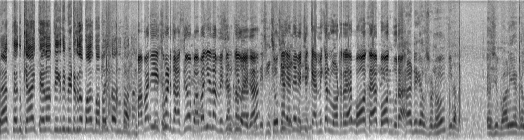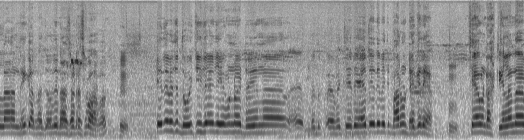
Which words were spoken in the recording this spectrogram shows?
ਮੈਂ ਤੈਨੂੰ ਕਿਹਾ ਸੀ 13 ਤਰੀਕ ਦੀ ਮੀਟਿੰਗ ਤੋਂ ਬਾਅਦ ਬਾਬਾ ਜੀ ਤੁਹਾਨੂੰ ਦੱਸਦਾ ਬਾਬਾ ਜੀ ਇੱਕ ਮਿੰਟ ਦੱਸ ਦਿਓ ਬਾਬਾ ਜੀ ਇਹਦਾ ਵਿਜ਼ਨ ਕੀ ਹੋਏਗਾ? ਕਿਉਂਕਿ ਇਹਦੇ ਵਿੱਚ। ਕੈਮੀਕਲ ਵਾਟਰ ਹੈ ਬਹੁਤ ਹੈ ਬਹੁਤ ਬੁਰਾ ਹੈ। ਸਾਡੀ ਗੱਲ ਸੁਣੋ ਜੀ ਬਾਬਾ। ਅਸੀਂ ਬਾਹਲੀਆਂ ਗੱਲਾਂ ਨਹੀਂ ਕਰਨਾ ਚਾਹੁੰਦੇ ਨਾ ਸਾਡਾ ਸੁਭਾਅ ਆ ਹੂੰ। ਇਹਦੇ ਵਿੱਚ ਦੋ ਹੀ ਚੀਜ਼ਾਂ ਜੇ ਹੁਣ ਡਰੇਨ ਵਿੱਚ ਇਹਦੇ ਹੈ ਤੇ ਇਹਦੇ ਵਿੱਚ ਬਾਹਰੋਂ ਡਿੱਗ ਰਿਹਾ। ਚਾਹੇ ਉਹ ਇੰਡਸਟਰੀਅਲਾਂ ਦਾ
